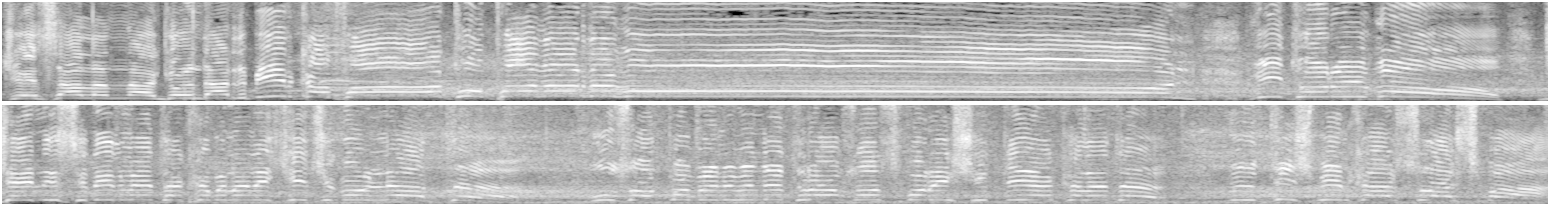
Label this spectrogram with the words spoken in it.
ceza alanına gönderdi. Bir kafa. Top ağlarda gol. Vitor Hugo kendisinin ve takımının ikinci golünü attı. Uzatma bölümünde Trabzonspor eşitliği yakaladı. Müthiş bir karşılaşma.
